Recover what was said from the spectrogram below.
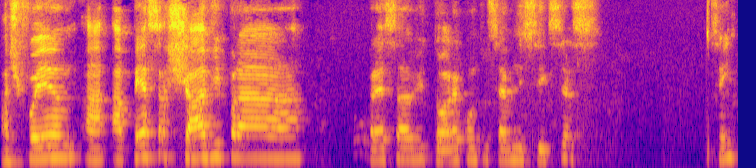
acho que foi a, a peça-chave para essa vitória contra o 76ers. Sim.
